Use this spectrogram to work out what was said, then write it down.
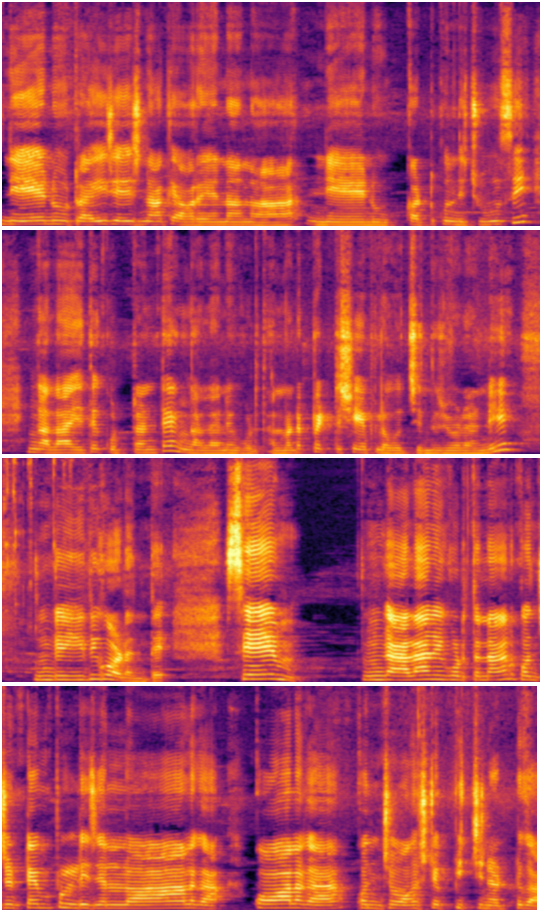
నేను ట్రై చేసినాక ఎవరైనా నా నేను కట్టుకుంది చూసి ఇంకా అలా అయితే కుట్టంటే ఇంకా అలానే కుడతాను అనమాట పెట్టె షేప్లో వచ్చింది చూడండి. ఇంకా ఇది కూడా అంతే. సేమ్ ఇంకా అలానే కుడుతున్నా కానీ కొంచెం టెంపుల్ డిజైన్లో ఆలుగా కోలగా కొంచెం ఒక స్టెప్ ఇచ్చినట్టుగా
